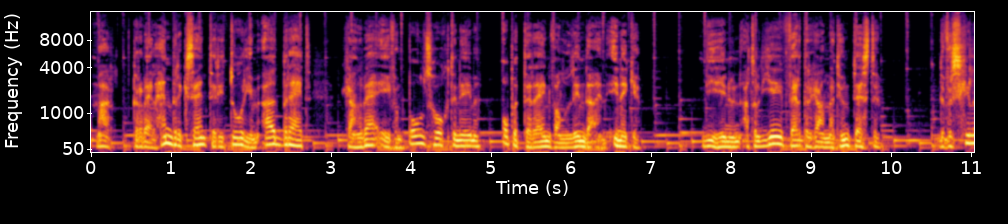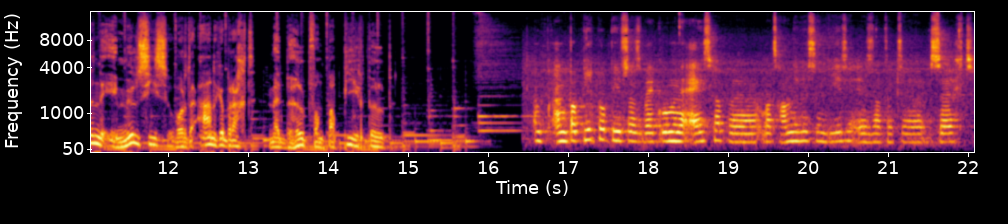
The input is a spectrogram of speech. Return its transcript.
Maar terwijl Hendrik zijn territorium uitbreidt, gaan wij even poolshoogte nemen op het terrein van Linda en Inneke, die in hun atelier verder gaan met hun testen. De verschillende emulsies worden aangebracht met behulp van papierpulp een, papierpop heeft als bijkomende eigenschap, uh, wat handig is in deze, is dat het uh, zuigt.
